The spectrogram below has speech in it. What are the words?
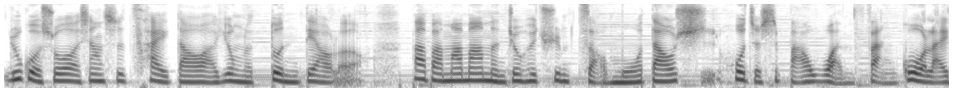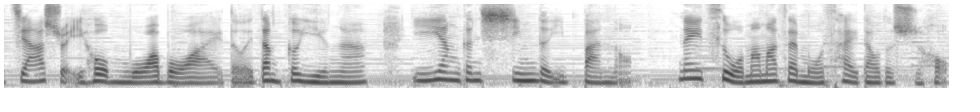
如果说像是菜刀啊用了钝掉了，爸爸妈妈们就会去找磨刀石，或者是把碗反过来加水以后磨啊磨啊，都会当个用啊，一样跟新的一般哦。那一次我妈妈在磨菜刀的时候，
